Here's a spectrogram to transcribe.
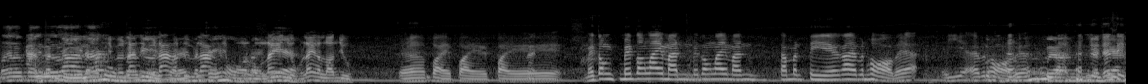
มันกำลังไปเวลาแล้วรีเบลล่างรีเบลล่างครับรีเบลล่างเนี่ยผมไล่อยู่ไล่กับรอนอยู่ เออปล่อยปล่อยปล่อยไม่ต้องไม่ต้องไล่มันไม่ต้องไล่มันถ้ามันตีก็ให้มันห่อไปอะไอ้เหี้ยให้มันห่อไปอะเปลืองเหลือแต่สิบ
